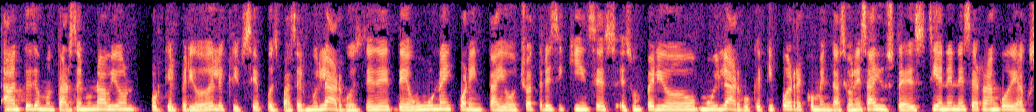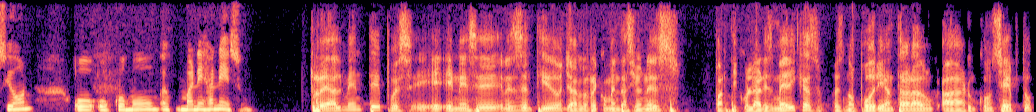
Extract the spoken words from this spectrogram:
antes de montarse en un avión, porque el periodo del eclipse pues, va a ser muy largo, es de, de 1 y 48 a 3 y 15, es, es un periodo muy largo. ¿Qué tipo de recomendaciones hay? ¿Ustedes tienen ese rango de acción o, cómo manejan eso? Realmente, pues e, e, en ese, en ese sentido, ya las recomendaciones particulares médicas, pues no podría entrar a, dar un concepto,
